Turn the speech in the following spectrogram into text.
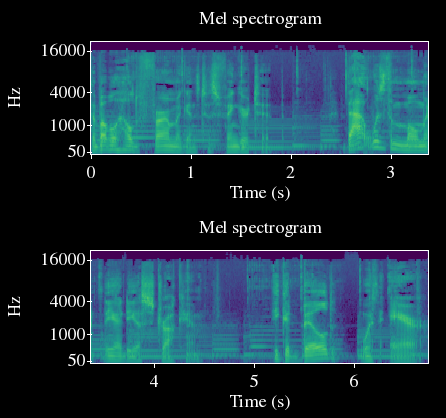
The bubble held firm against his fingertip. That was the moment the idea struck him. He could build with air.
